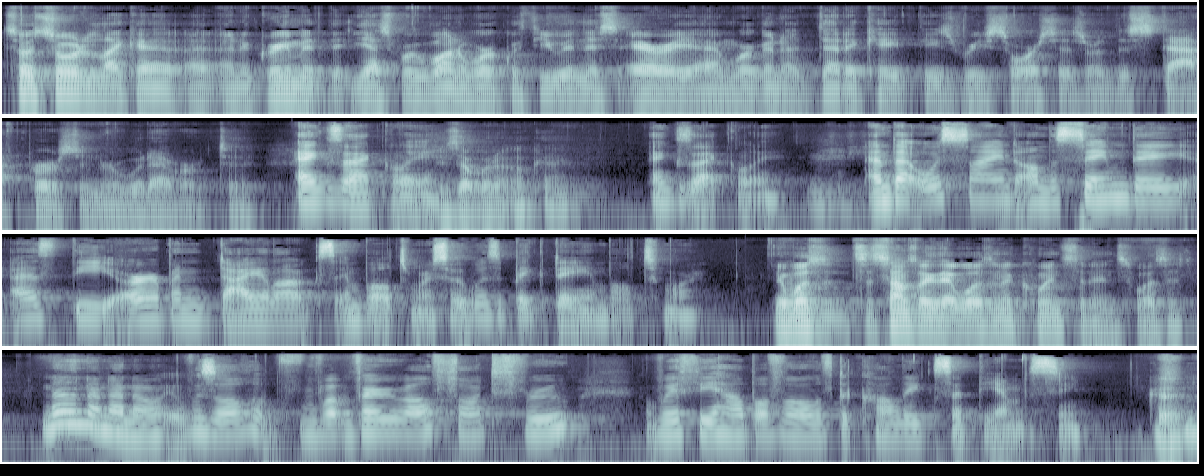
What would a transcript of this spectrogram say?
So it's sort of like a, an agreement that yes, we want to work with you in this area, and we're going to dedicate these resources or this staff person or whatever to. Exactly. Is that what? Okay. Exactly. And that was signed on the same day as the Urban Dialogues in Baltimore. So it was a big day in Baltimore. It wasn't. It sounds like that wasn't a coincidence, was it? No, no, no, no. It was all very well thought through with the help of all of the colleagues at the embassy. Okay.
